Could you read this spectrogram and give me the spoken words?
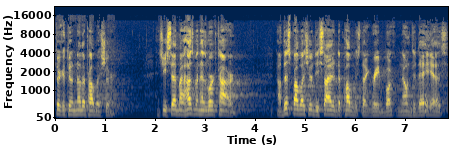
took it to another publisher. And she said, My husband has worked hard. Now, this publisher decided to publish that great book known today as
